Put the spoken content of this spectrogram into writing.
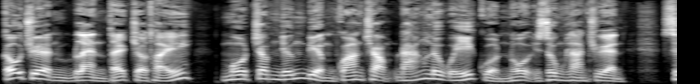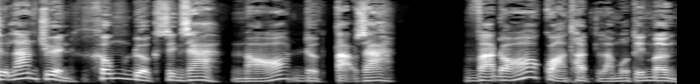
Câu chuyện Blendtec cho thấy một trong những điểm quan trọng đáng lưu ý của nội dung lan truyền, sự lan truyền không được sinh ra, nó được tạo ra. Và đó quả thật là một tin mừng.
